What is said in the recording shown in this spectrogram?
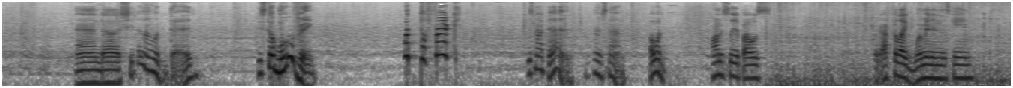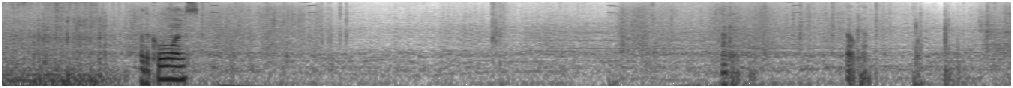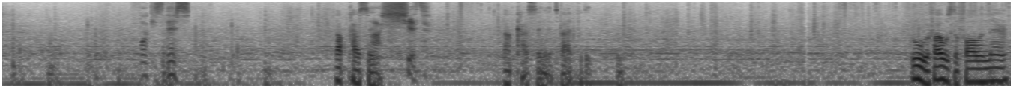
and uh, she doesn't look dead. She's still moving. What the frick? She's not dead. I understand. I would honestly, if I was, like, I feel like women in this game are the cool ones. Okay. Okay. Fuck is this? Stop cussing. Ah shit. Stop cussing. It's bad for the. Ooh, if I was to fall in there.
